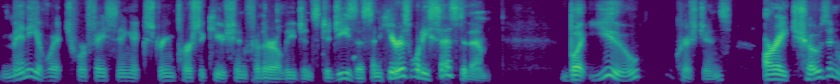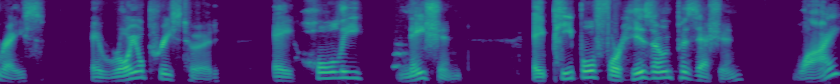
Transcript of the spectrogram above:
many of which were facing extreme persecution for their allegiance to Jesus. And here's what he says to them: But you, Christians, are a chosen race, a royal priesthood, a holy nation a people for his own possession. Why?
